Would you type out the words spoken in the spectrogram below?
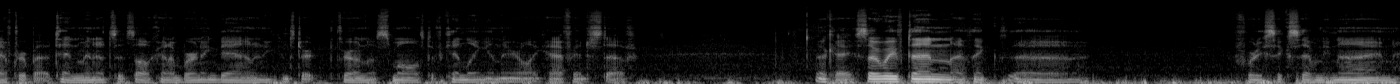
after about 10 minutes, it's all kind of burning down, and you can start throwing the smallest of kindling in there, like half inch stuff. Okay, so we've done, I think, uh, 4679.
